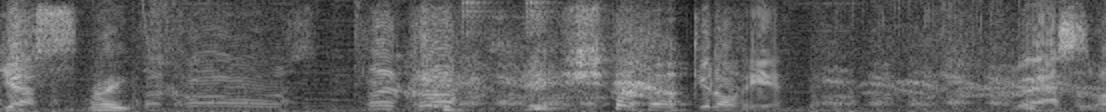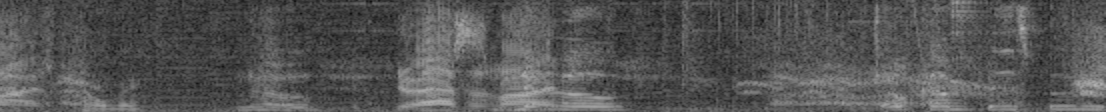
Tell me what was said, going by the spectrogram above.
Yes! Right. The crows! The crows! Shut up. Get over here. Your ass is mine. Kill me. No. Your ass is mine. No. Don't come for this booty.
